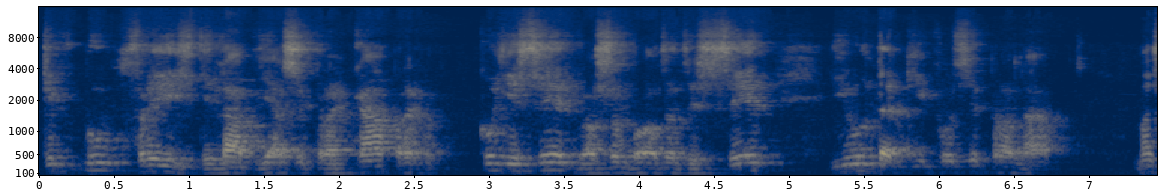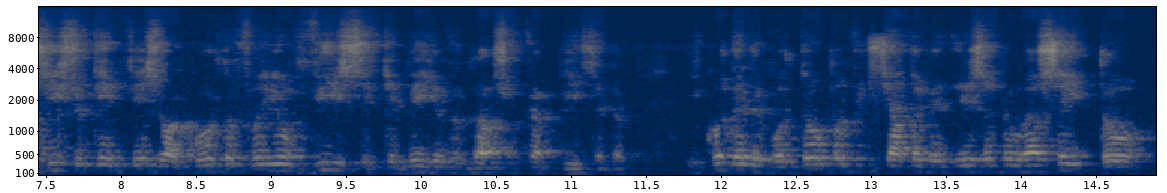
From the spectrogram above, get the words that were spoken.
que um freio de lá viesse para cá para conhecer nosso modo de ser e um daqui fosse para lá. Mas isso quem fez o acordo foi o vice que veio no nosso capítulo. E quando ele voltou, o provincial da Veneza não aceitou,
